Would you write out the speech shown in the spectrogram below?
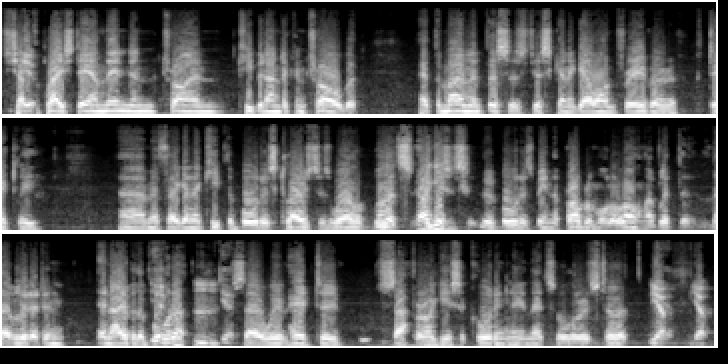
shut yep. the place down then and try and keep it under control. But at the moment, this is just going to go on forever, particularly um, if they're going to keep the borders closed as well. Well, it's I guess it's, the border's been the problem all along. They've let the, they've let it in, in over the border, yep. Mm. So we've had to suffer, I guess, accordingly, and that's all there is to it. Yep, yep.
